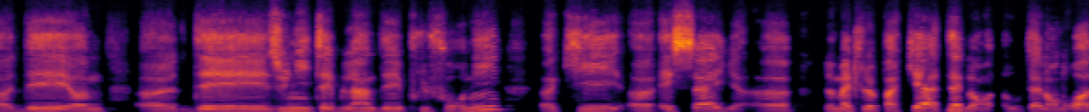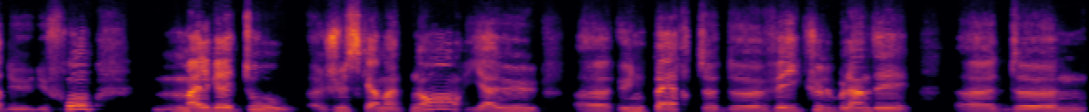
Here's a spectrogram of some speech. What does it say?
euh, des, unités blindées plus fournies qui essayent de mettre le paquet à tel ou tel endroit du front malgré tout, jusqu'à maintenant, il y a eu une perte de véhicules blindés euh,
